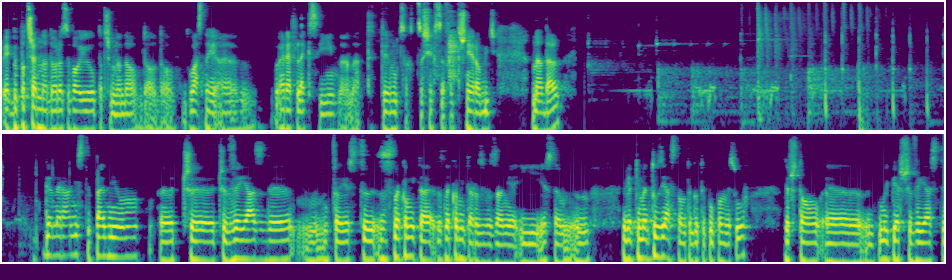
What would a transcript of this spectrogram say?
jakby potrzebna do rozwoju, potrzebna do, do, do własnej refleksji nad tym, co, co się chce faktycznie robić nadal. Generalnie stypendium e, czy, czy wyjazdy mm, to jest znakomite, znakomite rozwiązanie i jestem mm, wielkim entuzjastą tego typu pomysłów. Zresztą e, mój pierwszy wyjazd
